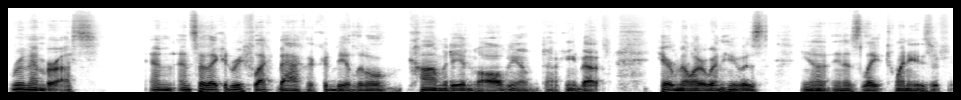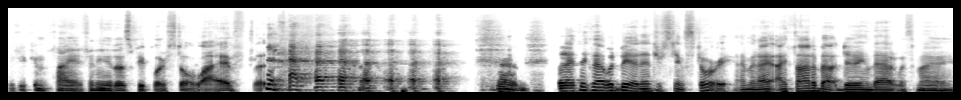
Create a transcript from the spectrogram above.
remember us and and so they could reflect back. There could be a little comedy involved you know talking about Herr Miller when he was you know in his late 20s if, if you can find if any of those people are still alive but um, but i think that would be an interesting story. I mean I, I thought about doing that with my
